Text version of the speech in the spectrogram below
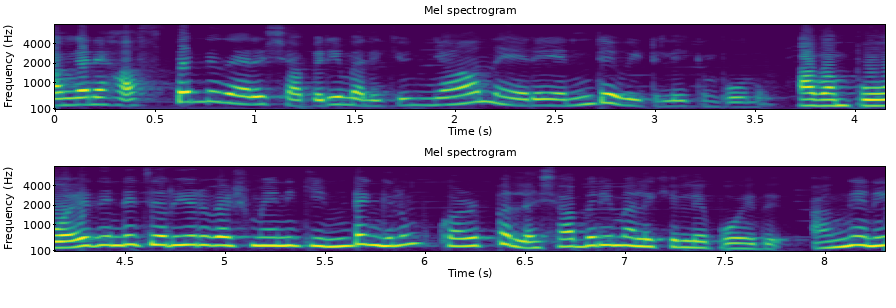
അങ്ങനെ ഹസ്ബൻഡ് നേരെ ശബരിമലയ്ക്കും ഞാൻ നേരെ എന്റെ വീട്ടിലേക്കും പോന്നു. അവൻ പോയതിന്റെ ചെറിയൊരു വിഷമം എനിക്ക് ഉണ്ടെങ്കിലും കുഴപ്പമില്ല ശബരിമലയ്ക്കല്ലേ പോയത്. അങ്ങനെ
